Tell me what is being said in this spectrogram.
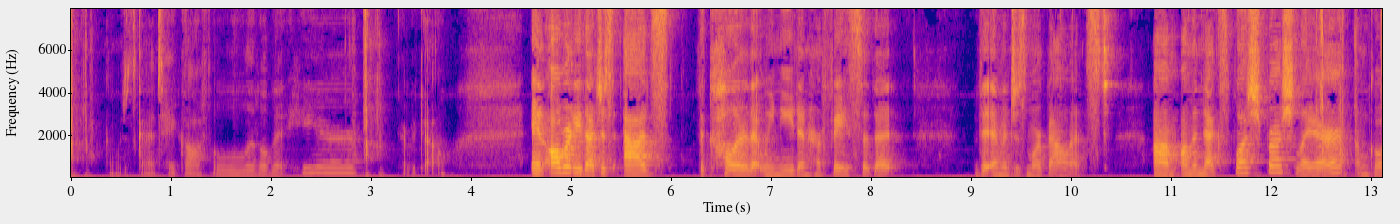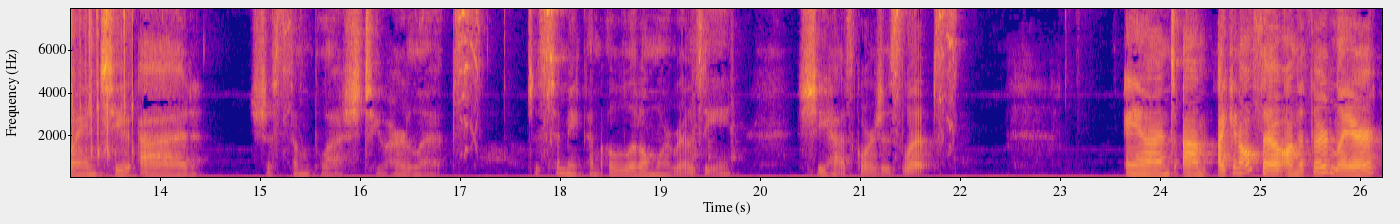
I'm just going to take off a little bit here. There we go. And already that just adds the color that we need in her face so that the image is more balanced. Um, on the next blush brush layer, I'm going to add just some blush to her lips just to make them a little more rosy. She has gorgeous lips. And um, I can also, on the third layer,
